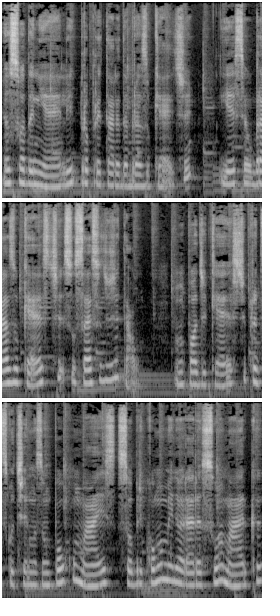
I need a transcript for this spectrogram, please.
Eu sou a Daniele, proprietária da Brazucat, e esse é o Brazucast Sucesso Digital um podcast para discutirmos um pouco mais sobre como melhorar a sua marca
